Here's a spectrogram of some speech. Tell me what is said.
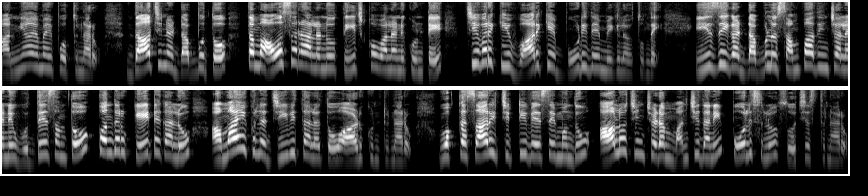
అన్యాయమైపోతున్నారు. దాచిన డబ్బుతో తమ అవసరాలను తీర్చుకోవాలనుకుంటే చివరికి వారికే బూడిదే మిగిలవుతుంది. ఈజీగా డబ్బులు సంపాదించాలనే ఉద్దేశంతో కొందరు కేటగాలు అమాయకుల జీవితాలతో ఆడుకుంటున్నారు. ఒక్కసారి చిట్టి వేసే ముందు ఆలోచించడం మంచిదని పోలీసులు సూచిస్తున్నారు.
